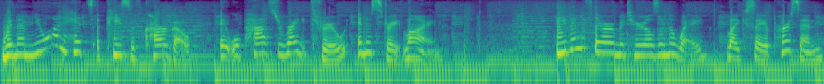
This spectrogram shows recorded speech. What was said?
When a muon hits a piece of cargo, it will pass right through in a straight line. Even if there are materials in the way, like say a person,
